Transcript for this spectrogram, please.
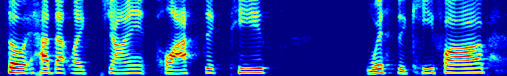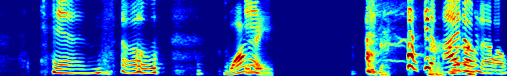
so it had that like giant plastic piece with the key fob. And so Why? I don't know.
